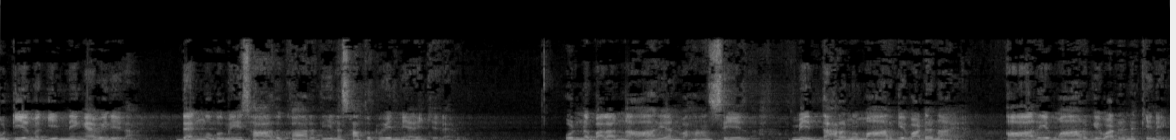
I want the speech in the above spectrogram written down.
කුටියම ගින්නෙන් ඇවිලිලා දැන් ඔබ මේ සාධකාරදීල සතුටු වෙන්නේ ඇයි කෙලැහු. ඔන්න බලන්න ආරයන් වහන්සේල් මේ ධර්ම මාර්ගය වඩන අය ආර්ය මාර්ගය වඩන කෙනෙක්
